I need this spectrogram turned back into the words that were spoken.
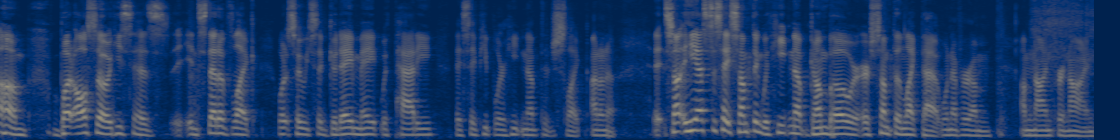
Um, but also he says instead of like what so he said good day mate with Patty. They say people are heating up. They're just like I don't know. So he has to say something with heating up gumbo or, or something like that. Whenever I'm I'm nine for nine.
